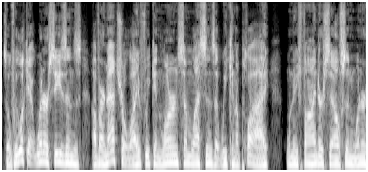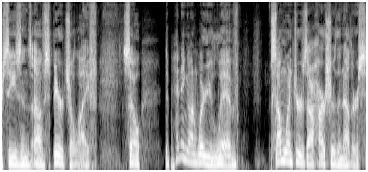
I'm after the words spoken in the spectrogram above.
So if we look at winter seasons of our natural life, we can learn some lessons that we can apply when we find ourselves in winter seasons of spiritual life. So depending on where you live, some winters are harsher than others.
